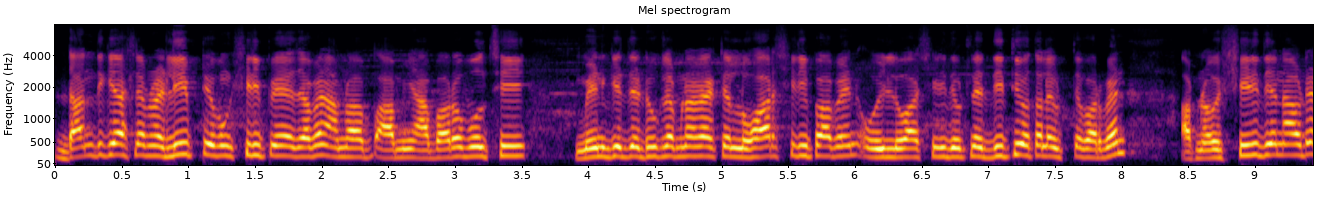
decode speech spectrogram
ডান দিকে আসলে আপনারা লিফট এবং সিঁড়ি পেয়ে যাবেন। আমরা, আমি আবারও বলছি মেন গেট দিয়ে ঢুকলে আপনারা একটা লোহার সিঁড়ি পাবেন। ওই লোহার সিঁড়ি দিয়ে উঠলে দ্বিতীয় তলায় উঠতে পারবেন। আপনার ওই সিঁড়ি দিয়ে না উঠে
